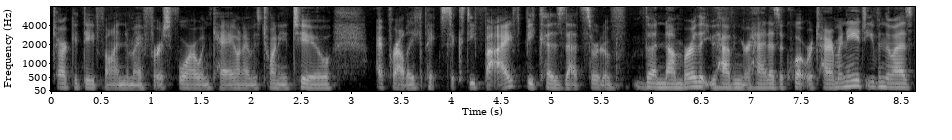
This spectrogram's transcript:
target date fund in my first 401k when I was 22, I probably picked 65 because that's sort of the number that you have in your head as a quote retirement age, even though as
